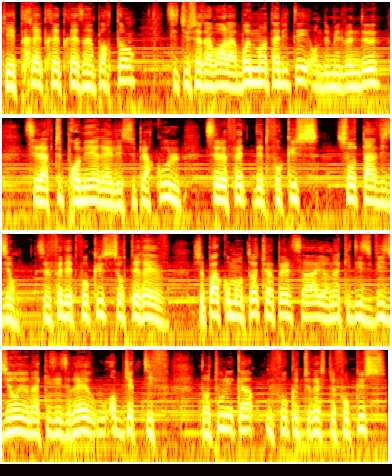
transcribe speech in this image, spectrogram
qui est très très très important, si tu souhaites avoir la bonne mentalité en 2022, c'est la toute première et elle est super cool, c'est le fait d'être focus sur ta vision, c'est le fait d'être focus sur tes rêves. Je ne sais pas comment toi tu appelles ça, il y en a qui disent vision, il y en a qui disent rêve ou objectif. Dans tous les cas, il faut que tu restes focus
